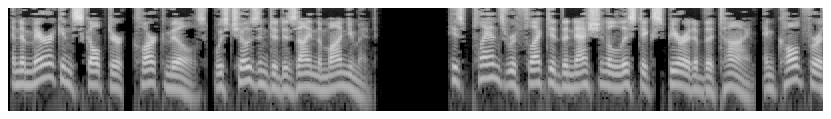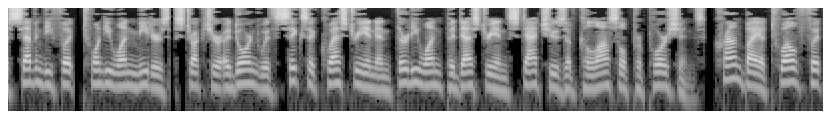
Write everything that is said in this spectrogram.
An American sculptor, Clark Mills, was chosen to design the monument. His plans reflected the nationalistic spirit of the time, and called for a 70-foot structure adorned with six equestrian and 31 pedestrian statues of colossal proportions, crowned by a 12-foot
